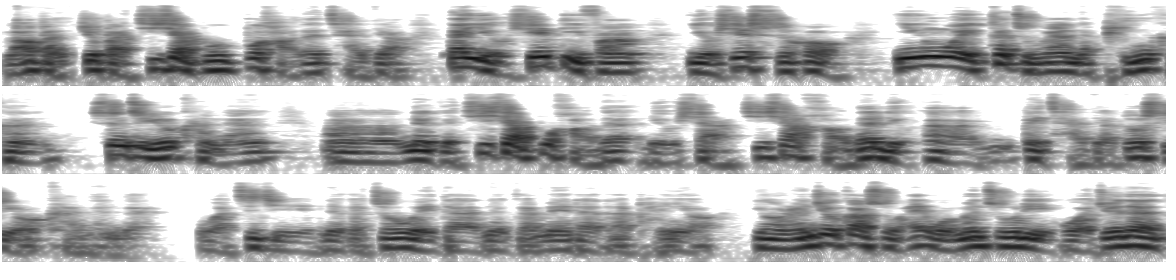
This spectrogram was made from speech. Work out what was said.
老板就把绩效不不好的裁掉，但有些地方有些时候因为各种各样的平衡，甚至有可能啊那个绩效不好的留下，绩效好的留呃被裁掉都是有可能的。我自己那个周围的那个 Meta 的朋友，有人就告诉我，哎，我们组里我觉得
